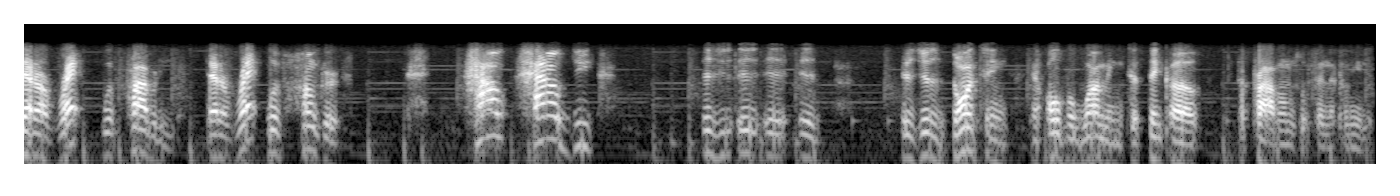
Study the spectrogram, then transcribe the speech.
that are wrapped with poverty, that are wrapped with hunger, how how do is is is is just daunting and overwhelming to think of the problems within the community.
